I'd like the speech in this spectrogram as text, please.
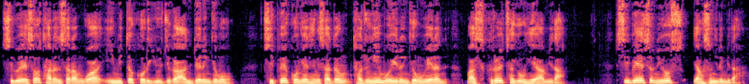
실외에서 다른 사람과 2m 거리 유지가 안 되는 경우 집회 공연 행사 등 다중이 모이는 경우에는 마스크를 착용해야 합니다. CBS 뉴스 양승일입니다.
